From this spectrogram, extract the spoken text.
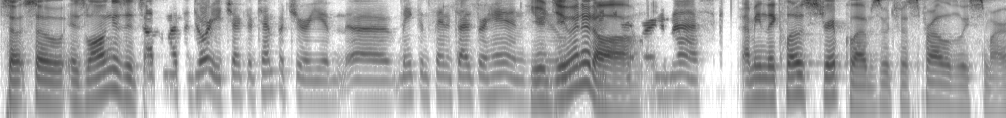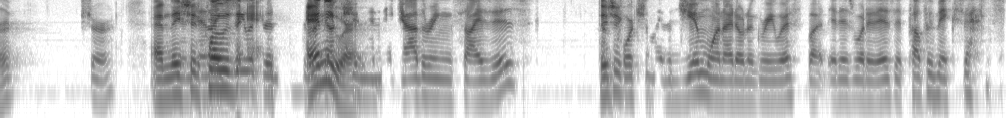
So so as long as it's stop them at the door, you check their temperature, you uh, make them sanitize their hands. You're you doing it all. Sure wearing a mask. I mean, they closed strip clubs, which was probably smart. Sure. And they and, should and close the, the anywhere. In the gathering sizes they Unfortunately, should... the gym one I don't agree with, but it is what it is. It probably makes sense.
